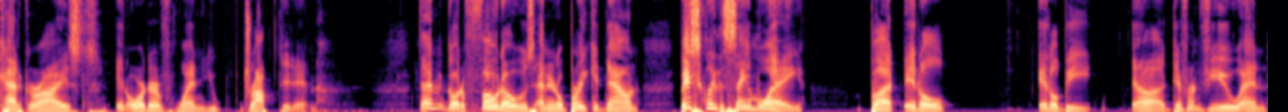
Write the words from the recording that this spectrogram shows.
categorized in order of when you dropped it in. Then go to photos and it'll break it down basically the same way, but it'll it'll be a different view and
